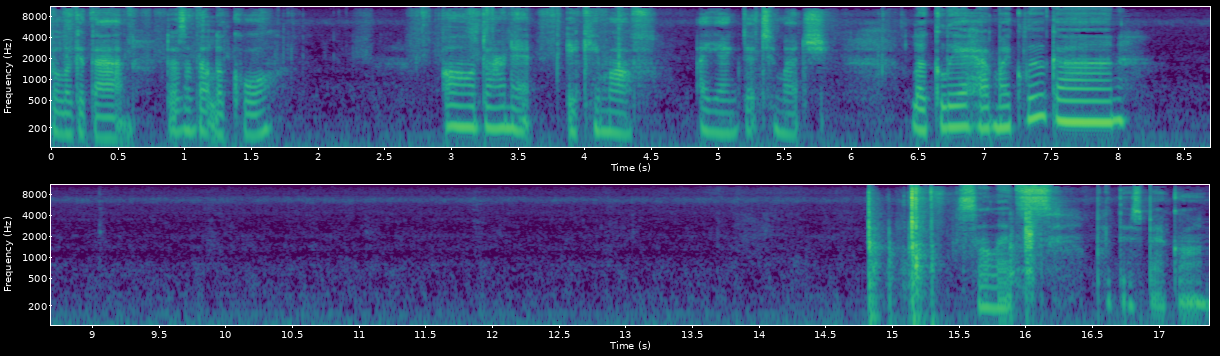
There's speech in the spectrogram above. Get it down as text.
But look at that. Doesn't that look cool? Oh, darn it. It came off. I yanked it too much. Luckily, I have my glue gun. So let's put this back on.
